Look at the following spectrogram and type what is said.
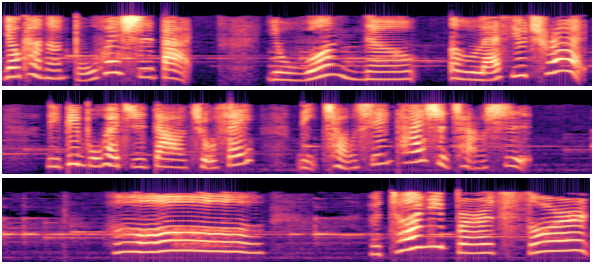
有可能不会失败。You won't know unless you try，你并不会知道，除非。”你重新开始尝试。哦，A tiny bird soared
